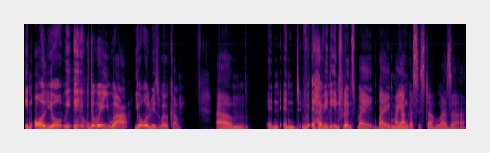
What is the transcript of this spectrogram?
in all your the way you are, you're always welcome. Um and and heavily influenced by by my younger sister who has a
